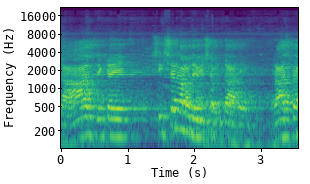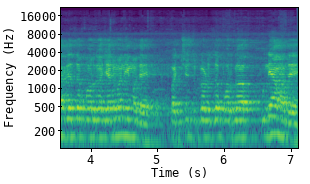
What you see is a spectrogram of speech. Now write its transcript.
का आज जे काही शिक्षणामध्ये विषमता आहे राज ठाकरेचं पोरग जर्मनीमध्ये पच्चीस कडूचं पोरग पुण्यामध्ये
